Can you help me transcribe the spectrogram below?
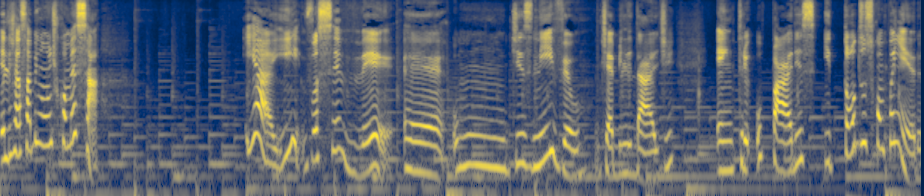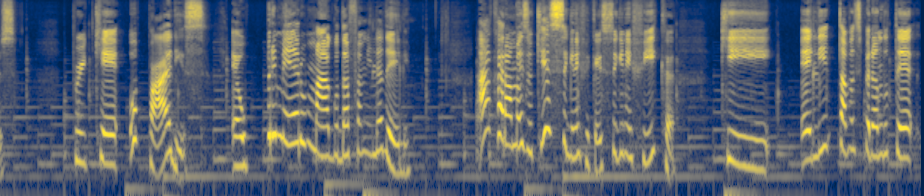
Eles já sabem onde começar. E aí você vê é, um desnível de habilidade entre o Paris e todos os companheiros. Porque o Paris é o primeiro mago da família dele. Ah, Carol, mas o que isso significa? Isso significa que ele estava esperando ter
